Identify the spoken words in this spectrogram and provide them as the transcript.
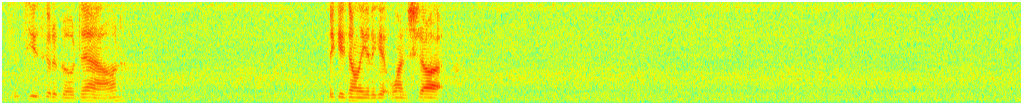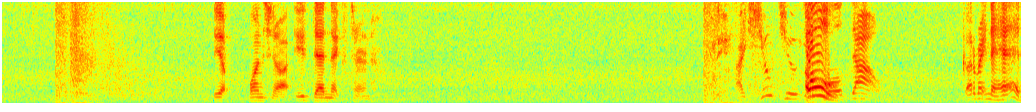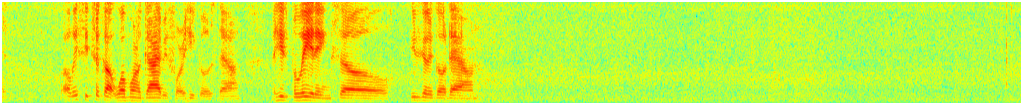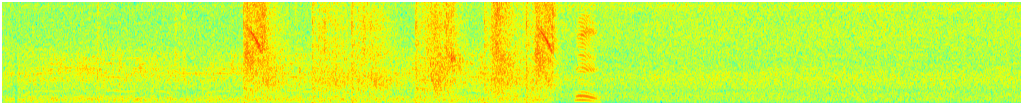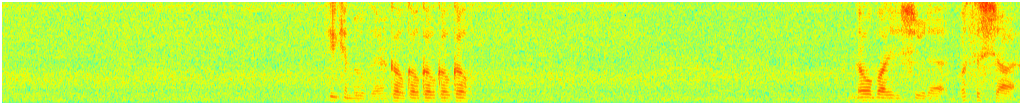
Since he's gonna go down, I think he's only gonna get one shot. Yep, one shot. He's dead next turn. I shoot you, you Oh! fall down. Got him right in the head. Well, at least he took out one more guy before he goes down. He's bleeding, so he's gonna go down. Hmm. He can move there. Go, go, go, go, go. Nobody to shoot at. What's the shot?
